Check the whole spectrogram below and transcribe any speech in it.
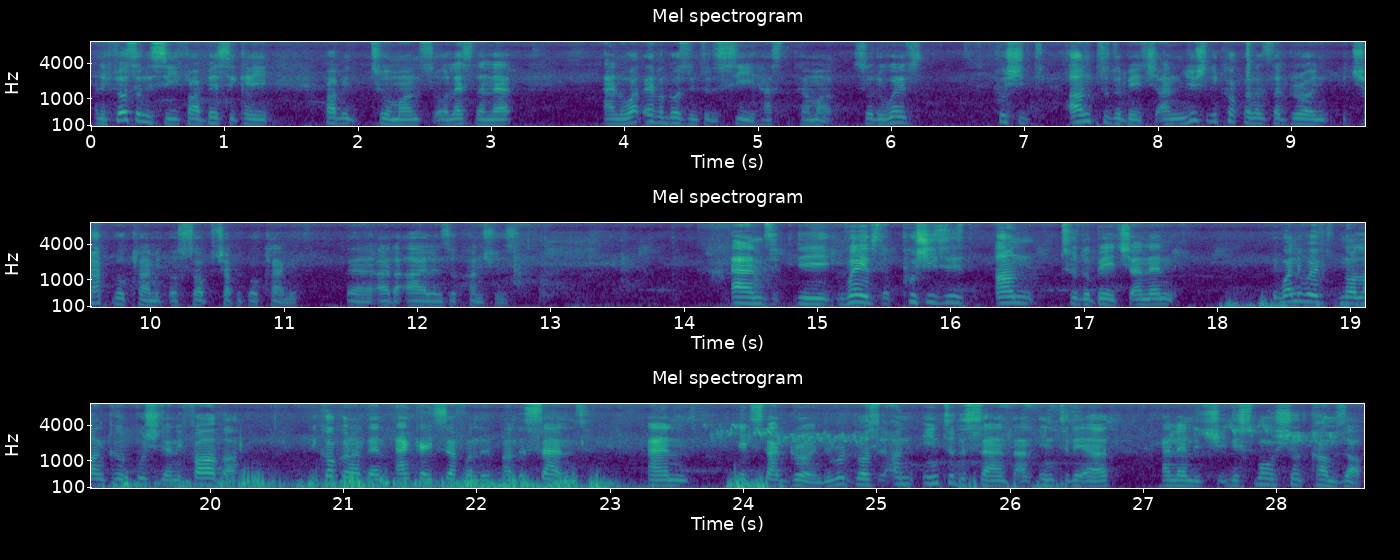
And it floats on the sea for basically probably two months or less than that. And whatever goes into the sea has to come out. So the waves push it onto the beach. And usually coconuts that grow in tropical climate or subtropical climate, uh, either islands or countries. And the waves pushes it onto the beach. And then when the waves no longer push it any farther, the coconut then anchor itself on the, on the sand and it starts growing. The root goes on, into the sand and into the earth and then the, the small shoot comes up.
